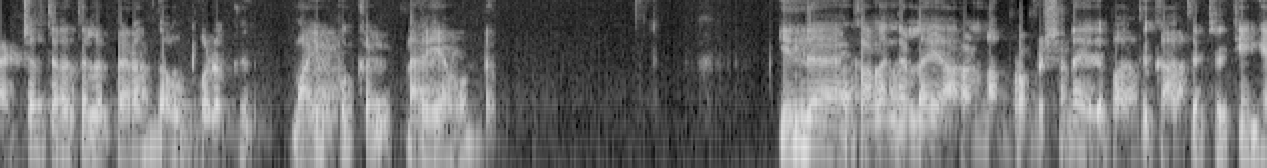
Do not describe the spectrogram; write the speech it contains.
நட்சத்திரத்தில் பிறந்த உங்களுக்கு வாய்ப்புகள் நிறைய உண்டு. இந்த காலங்களில் யாரெல்லாம் ப்ரொஃபஷனை எதிர்பார்த்து காத்துட்டு இருக்கீங்க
